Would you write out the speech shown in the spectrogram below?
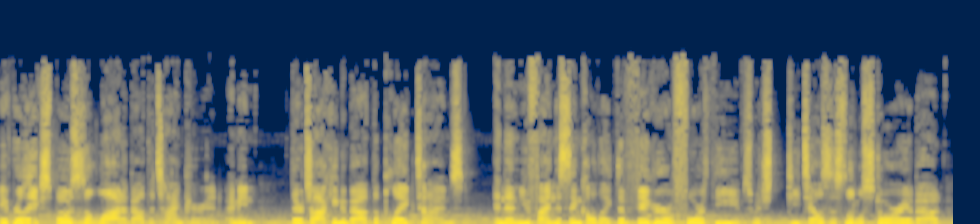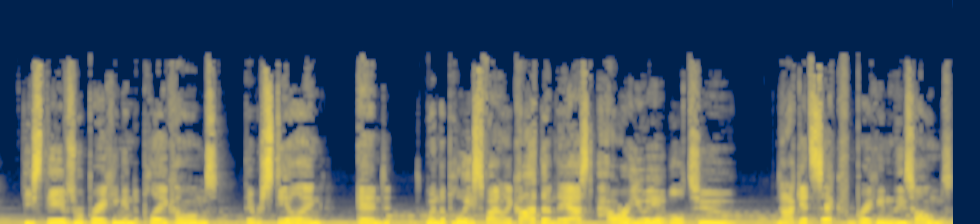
it really exposes a lot about the time period. I mean, they're talking about the plague times. And then you find this thing called like the Vigor of Four Thieves, which details this little story about these thieves were breaking into plague homes, they were stealing, and when the police finally caught them, they asked, How are you able to not get sick from breaking into these homes?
